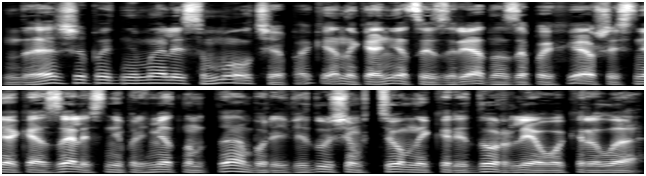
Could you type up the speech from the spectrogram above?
Дальше поднимались молча, пока, наконец, изрядно запыхавшись, не оказались в неприметном тамбуре, ведущем в темный коридор левого крыла.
